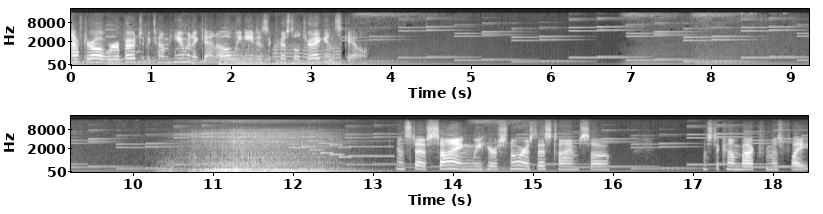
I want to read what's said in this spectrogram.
After all, we're about to become human again. All we need is a crystal dragon scale. Instead of sighing, we hear snores this time, so... Must have come back from his flight.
